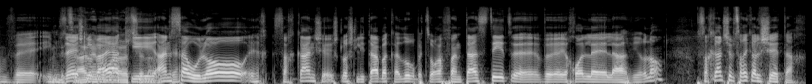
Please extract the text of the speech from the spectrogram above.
ועם זה יש לו בעיה, כי שלנו, אנסה כן. הוא לא שחקן שיש לו שליטה בכדור בצורה פנטסטית אה, ויכול אה, להעביר, לא. הוא שחקן שמשחק על שטח.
